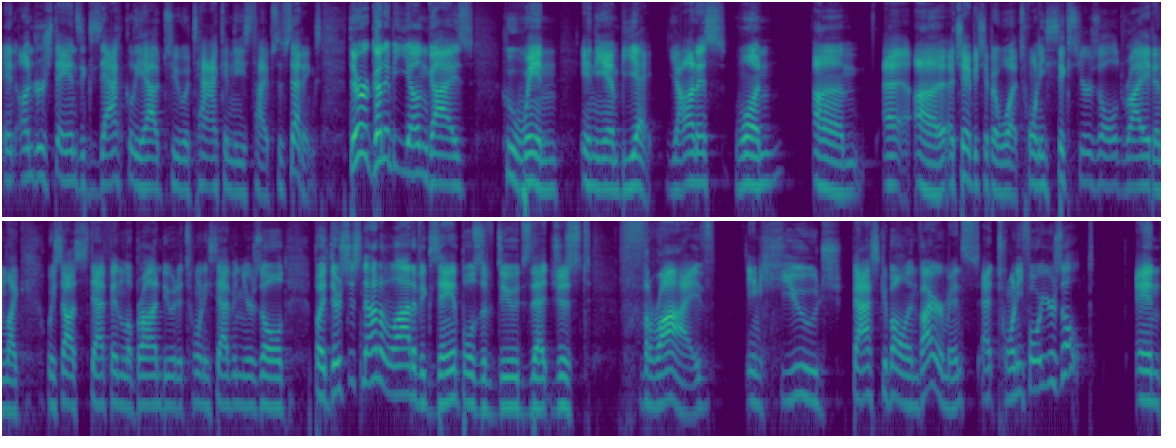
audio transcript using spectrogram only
and understands exactly how to attack in these types of settings. There are going to be young guys who win in the NBA. Giannis won um, a, a, championship at what 26 years old right and like we saw steph and lebron do it at 27 years old but there's just not a lot of examples of dudes that just thrive in huge basketball environments at 24 years old and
